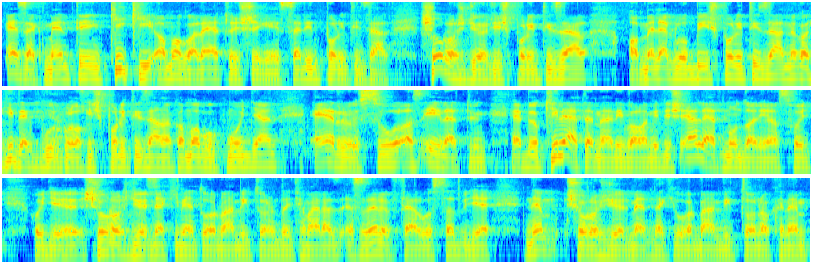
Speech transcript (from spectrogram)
ezek mentén kiki a maga lehetőségei szerint politizál. Soros György is politizál, a meleg lobby is politizál, meg a hidegburkolók is politizálnak a maguk módján. Erről szól az életünk. Ebből ki lehet emelni valamit, és el lehet mondani azt, hogy, hogy Soros György neki ment Orbán Viktornak, de ha már ezt az előbb felhoztad, ugye nem Soros György ment neki Orbán Viktornak, hanem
